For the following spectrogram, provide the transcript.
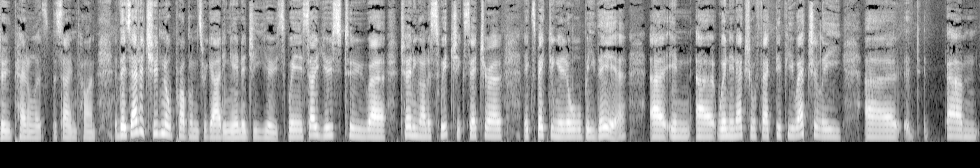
do panel at the same time. There's attitudinal problems regarding energy use. We're so used to uh, turning on a switch, etc., expecting it all be there. Uh, in uh, when in actual fact, if you actually uh, um,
